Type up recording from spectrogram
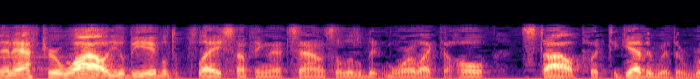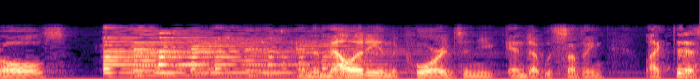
And then after a while, you'll be able to play something that sounds a little bit more like the whole style put together with the rolls and the melody and the chords, and you end up with something like this.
